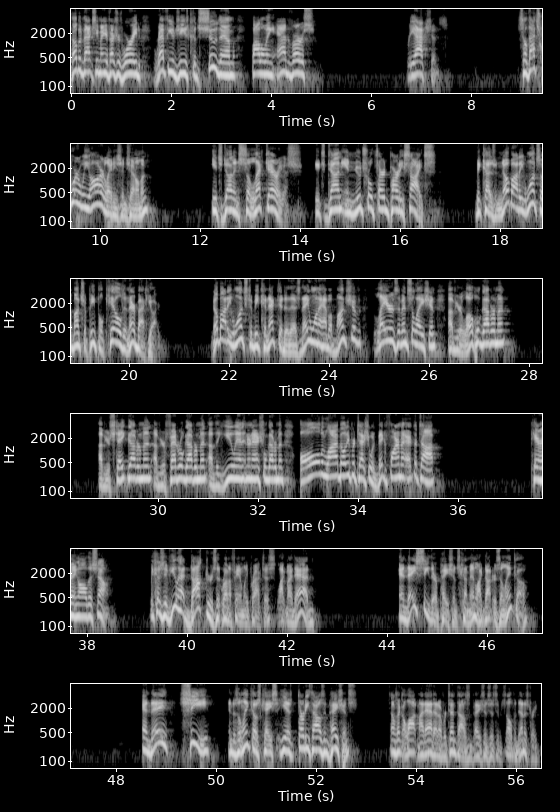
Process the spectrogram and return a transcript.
COVID vaccine manufacturers worried refugees could sue them following adverse reactions. So that's where we are, ladies and gentlemen. It's done in select areas, it's done in neutral third party sites because nobody wants a bunch of people killed in their backyard. Nobody wants to be connected to this. They want to have a bunch of layers of insulation of your local government, of your state government, of your federal government, of the UN international government, all with liability protection with big pharma at the top carrying all this out. Because if you had doctors that run a family practice, like my dad, and they see their patients come in, like Dr. Zelenko, and they see, in Zelenko's case, he has 30,000 patients. Sounds like a lot. My dad had over 10,000 patients, just himself in dentistry.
